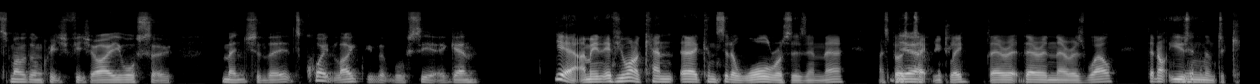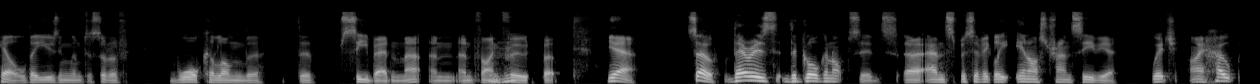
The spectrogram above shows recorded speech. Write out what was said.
Smilodon creature feature, I also mentioned that it's quite likely that we'll see it again. Yeah, I mean, if you want to can uh, consider walruses in there, I suppose Yeah. technically they're they're in there as well. They're not using them to kill; they're using them to sort of walk along the seabed and that and and find Mhm. food. But yeah, so there is the Gorgonopsids, uh, and specifically Inostrancevia, which I hope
